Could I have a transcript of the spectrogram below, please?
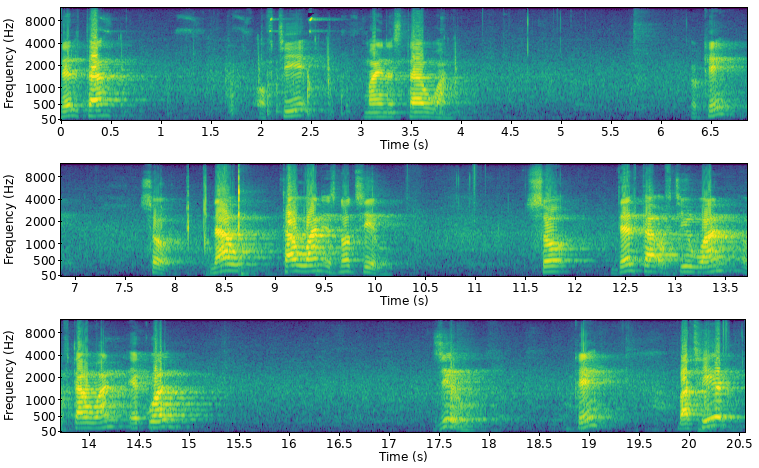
delta of t minus tau 1. Okay? So now tau 1 is not 0. So delta of t1 of tau 1 equal 0. Okay? But here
